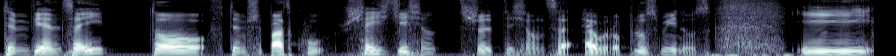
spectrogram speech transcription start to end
tym więcej to w tym przypadku 63 tysiące euro, plus minus. I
